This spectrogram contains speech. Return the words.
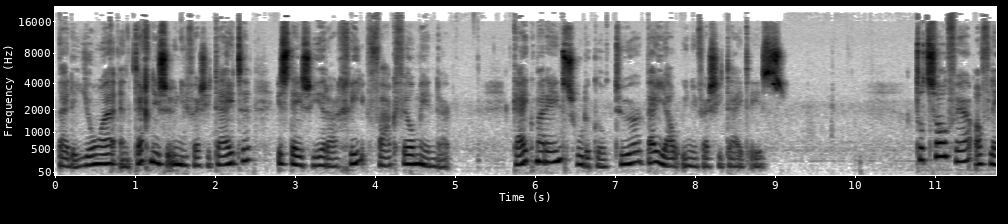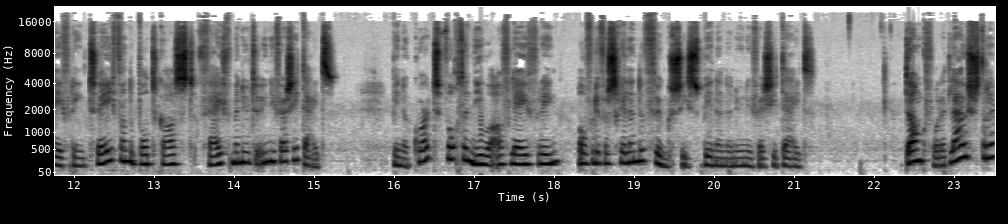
Bij de jonge en technische universiteiten is deze hiërarchie vaak veel minder. Kijk maar eens hoe de cultuur bij jouw universiteit is. Tot zover aflevering 2 van de podcast 5 minuten universiteit. Binnenkort volgt een nieuwe aflevering over de verschillende functies binnen een universiteit. Dank voor het luisteren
